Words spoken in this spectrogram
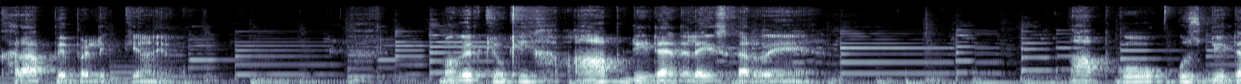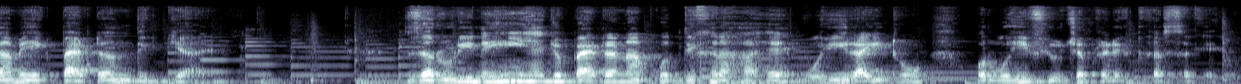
खराब पेपर लिख के आए हों। मगर क्योंकि आप डेटा एनालाइज कर रहे हैं, आपको उस डेटा में एक पैटर्न दिख गया है। ज़रूरी नहीं है जो पैटर्न आपको दिख रहा है, वही राइट हो और वही फ्यूचर प्रिडिक्ट कर सके।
